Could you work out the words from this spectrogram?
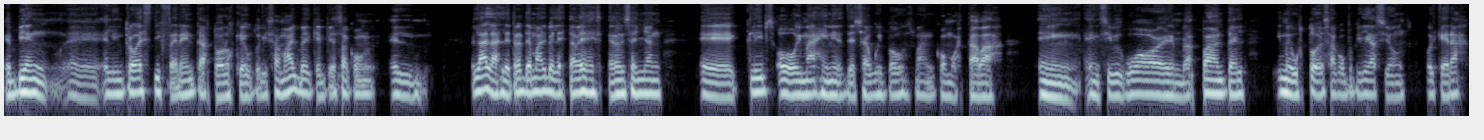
es bien eh, el intro es diferente a todos los que utiliza Marvel que empieza con el las letras de Marvel esta vez enseñan clips o imágenes de Chadwick Boseman como estaba en, en Civil War en Black Panther y me gustó esa compilación porque era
